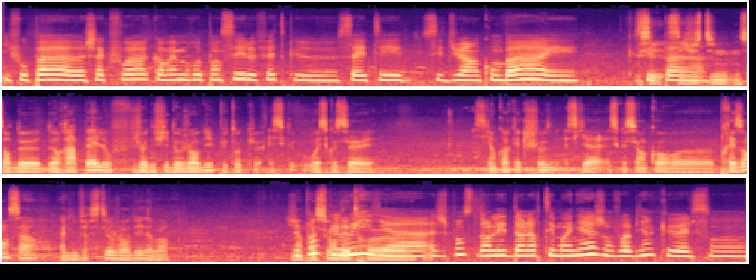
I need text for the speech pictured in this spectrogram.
il faut pas à chaque fois quand même repenser le fait que ça a été, c'est dû à un combat et que c'est pas. c'est juste une, une sorte de, de rappel aux jeunes filles d'aujourd'hui plutôt que. Est-ce que ou est-ce que c'est. Est-ce qu'il y a encore quelque chose Est-ce que c'est encore euh, présent ça à l'université aujourd'hui d'avoir Je pense que oui, y euh, a, je pense dans, les, dans leurs témoignages, on voit bien qu'elles sont,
